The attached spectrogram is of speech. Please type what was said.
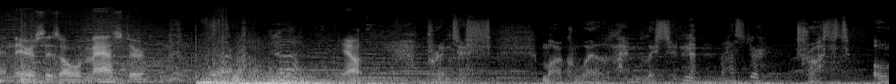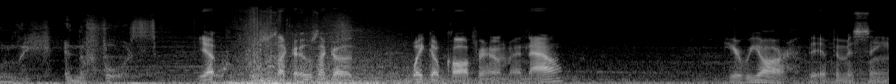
And there's his old master. Yep. Apprentice, mark well and listen. Master. Trust only in the Force. Yep. It was like a, it was like a wake up call for him, and now here we are, the infamous scene.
